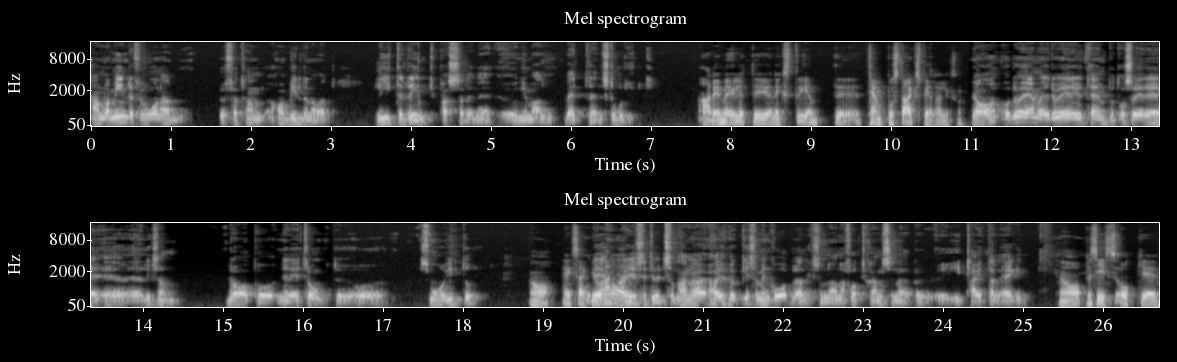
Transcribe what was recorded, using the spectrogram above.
han var mindre förvånad för att han har bilden av att liten rink passade en unge man bättre än stor rink. Ja, det är möjligt. Det är ju en extremt eh, tempostark spelare. Liksom. Ja, och då är, man, då är det ju tempot och så är det eh, liksom bra på när det är trångt och små ytor. Ja, exakt. Och det jo, har ju sett ut som. Han har, har ju huggit som en kobra liksom, när han har fått chanserna på, i tajta lägen. Ja, precis. Och eh,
